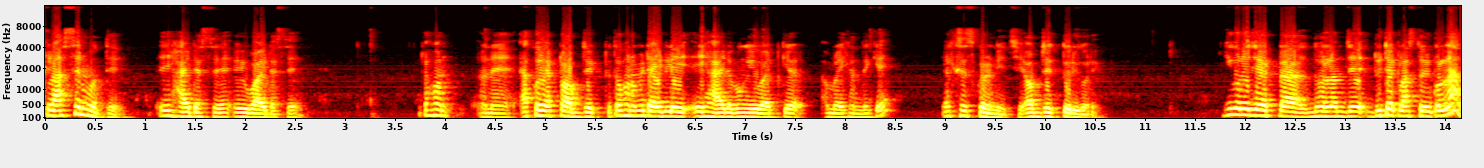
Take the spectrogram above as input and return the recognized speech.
ক্লাসের মধ্যে, এই হাইট আছে, এই ওয়াইড আছে। যখন মানে একই একটা অবজেক্ট তখন আমি ডাইরেক্টলি এই হাইট এবং এই ওয়াইডকে আমরা এখান থেকে অ্যাক্সেস করে নিচ্ছি অবজেক্ট তৈরি করে। কি করে যে একটা, ধরলাম যে দুইটা ক্লাস তৈরি করলাম,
